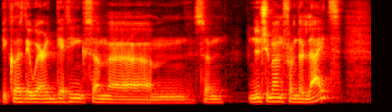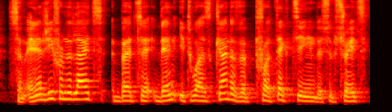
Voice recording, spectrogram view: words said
because they were getting some um, some nutriment from the light some energy from the light, but uh, then it was kind of protecting the substrate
